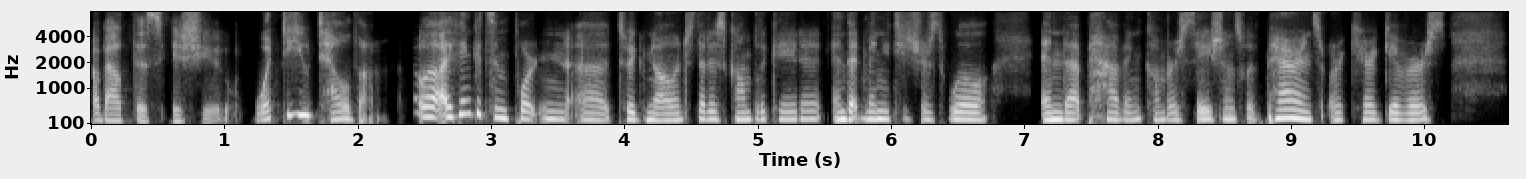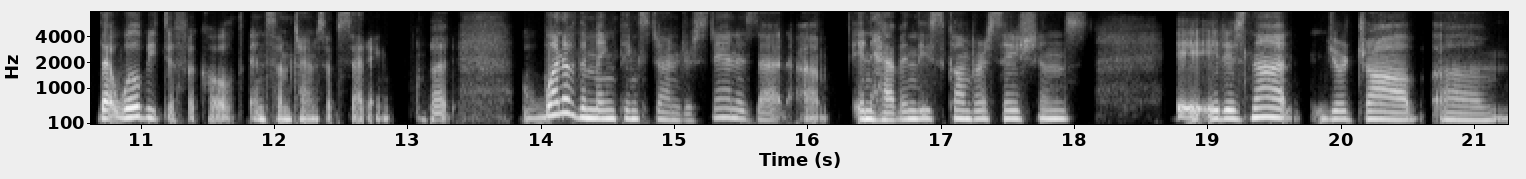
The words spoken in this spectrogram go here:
about this issue, what do you tell them? Well, I think it's important uh, to acknowledge that it's complicated and that many teachers will end up having conversations with parents or caregivers that will be difficult and sometimes upsetting. But one of the main things to understand is that um, in having these conversations, it is not your job um,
